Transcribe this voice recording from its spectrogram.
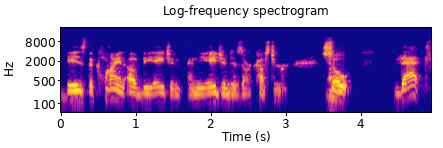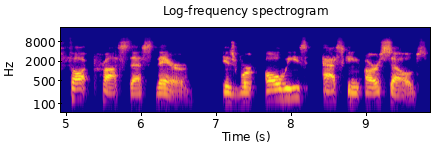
mm-hmm. is the client of the agent, and the agent is our customer. So that thought process there is we're always asking ourselves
